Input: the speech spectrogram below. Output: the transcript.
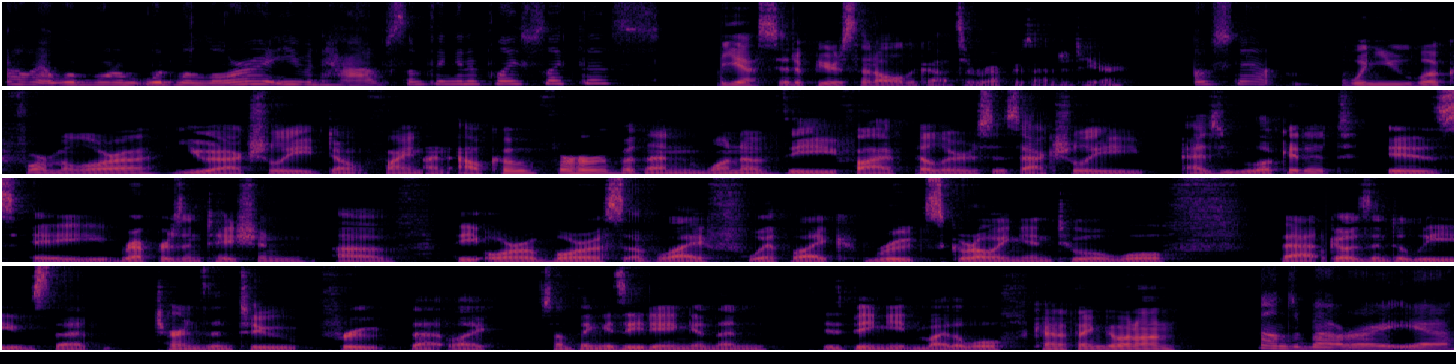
Oh, would, would, would Melora even have something in a place like this? Yes, it appears that all the gods are represented here. Oh, snap. When you look for Melora, you actually don't find an alcove for her, but then one of the five pillars is actually, as you look at it, is a representation of the Ouroboros of life with like roots growing into a wolf that goes into leaves that turns into fruit that like something is eating and then is being eaten by the wolf kind of thing going on. Sounds about right, yeah.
